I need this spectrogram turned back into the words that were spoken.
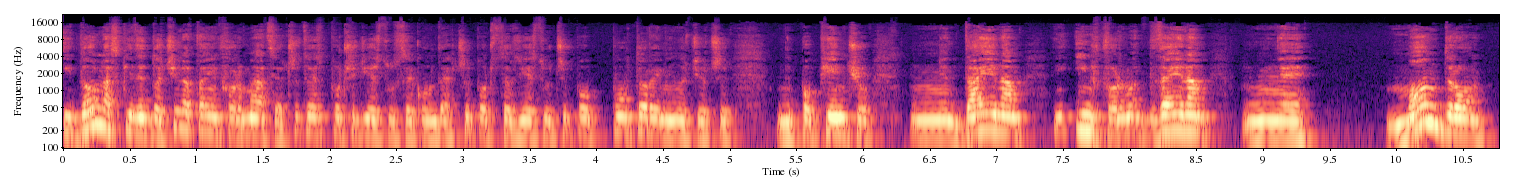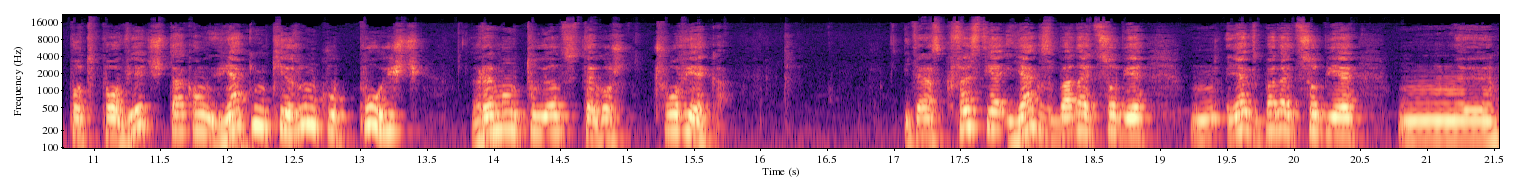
i do nas, kiedy dociera ta informacja, czy to jest po 30 sekundach, czy po 40, czy po półtorej minucie, czy mm, po pięciu, mm, daje nam, inform- daje nam mm, mądrą podpowiedź, taką w jakim kierunku pójść, remontując tegoż człowieka. I teraz kwestia, jak zbadać sobie, mm, jak zbadać sobie mm,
